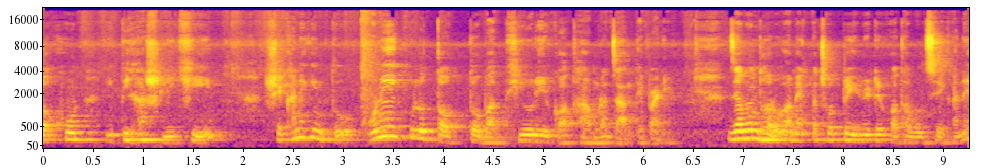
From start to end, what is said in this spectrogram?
যখন ইতিহাস লিখি, সেখানে কিন্তু অনেকগুলো তত্ত্ব বা থিওরির কথা আমরা জানতে পারি। যেমন ধরো, আমি একটা ছোট্ট ইউনিটের কথা বলছি এখানে,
